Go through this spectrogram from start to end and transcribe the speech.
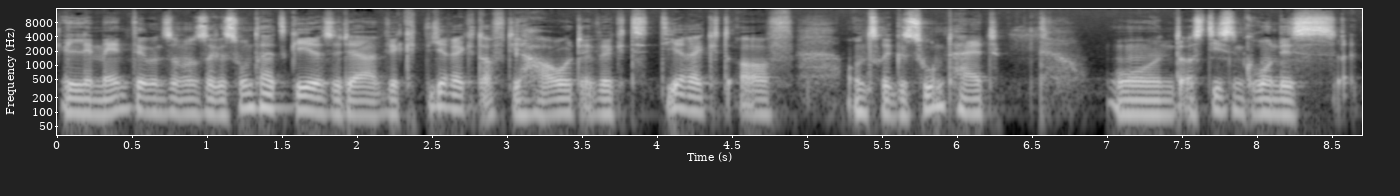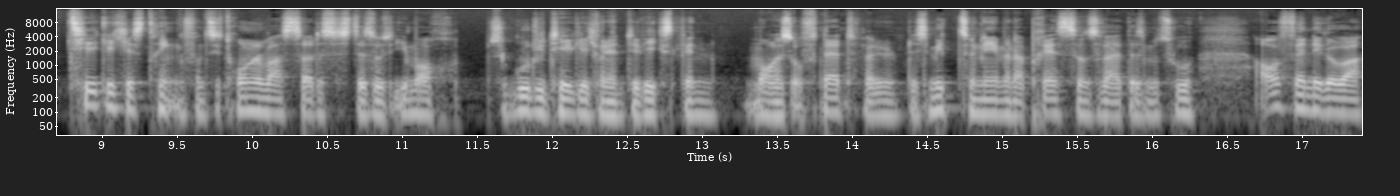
Elemente, wenn es um unsere Gesundheit geht. Also der wirkt direkt auf die Haut, er wirkt direkt auf unsere Gesundheit. Und aus diesem Grund ist tägliches Trinken von Zitronenwasser, das ist das, was ich mache, so gut wie täglich, wenn ich unterwegs bin, mache ich es oft nicht, weil das mitzunehmen, der Presse und so weiter ist mir zu aufwendig, aber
